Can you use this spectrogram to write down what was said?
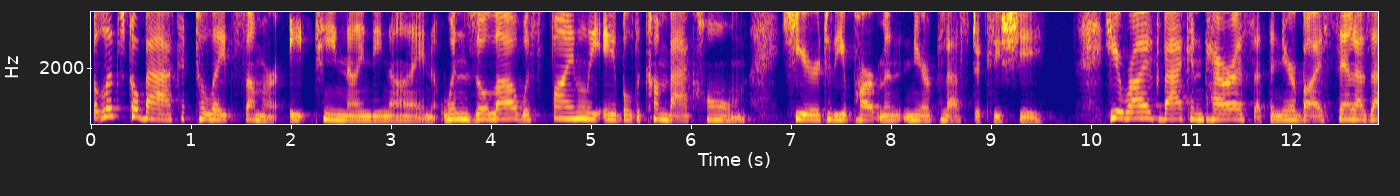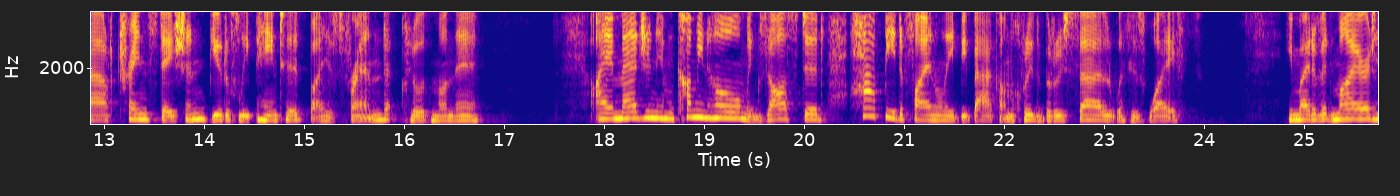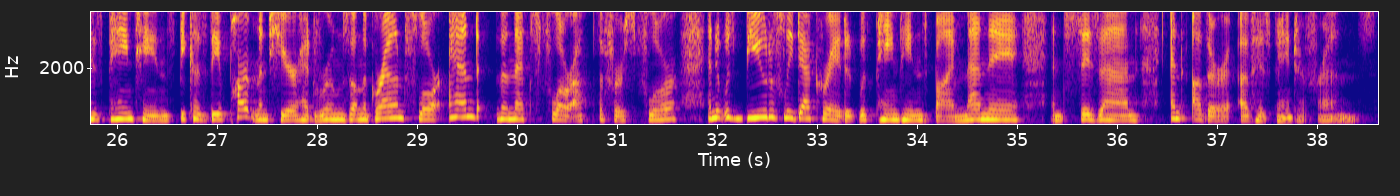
But let's go back to late summer 1899 when Zola was finally able to come back home, here to the apartment near Place de Clichy. He arrived back in Paris at the nearby Saint Lazare train station, beautifully painted by his friend Claude Monet. I imagine him coming home exhausted, happy to finally be back on Rue de Bruxelles with his wife. He might have admired his paintings because the apartment here had rooms on the ground floor and the next floor up, the first floor, and it was beautifully decorated with paintings by Manet and Cézanne and other of his painter friends.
